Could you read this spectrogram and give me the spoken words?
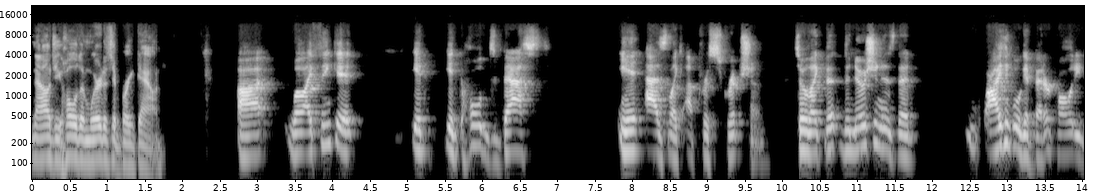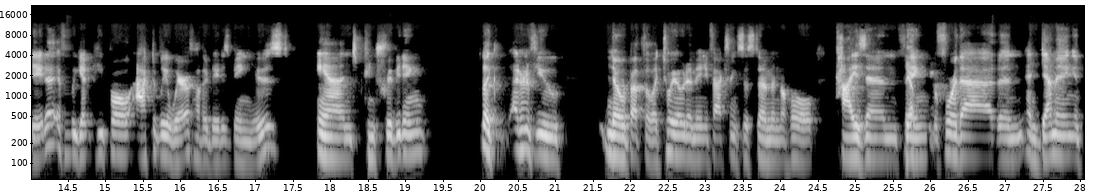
analogy hold and where does it break down? Uh, well i think it it it holds best it as like a prescription. So like the, the notion is that I think we'll get better quality data if we get people actively aware of how their data is being used and contributing. Like, I don't know if you know about the like Toyota manufacturing system and the whole Kaizen thing yep. before that and, and Deming. And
